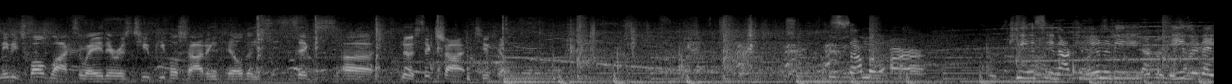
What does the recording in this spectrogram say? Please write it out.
maybe 12 blocks away, there was two people shot and killed, and six, uh, no, six shot, two killed. some of our kids in our community, either they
